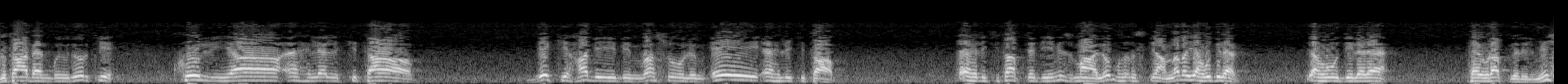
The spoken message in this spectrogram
hitaben buyuruyor ki Kul ya ehlel kitab de ki Habibim, Resulüm, ey ehli kitap. Ehli kitap dediğimiz malum Hristiyanlar ve Yahudiler. Yahudilere Tevrat verilmiş,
